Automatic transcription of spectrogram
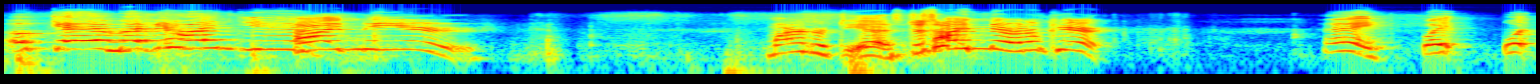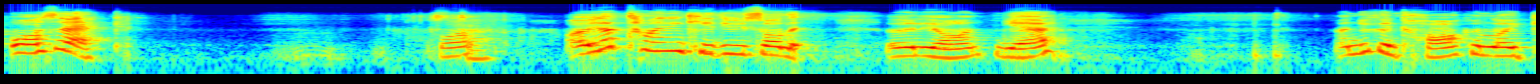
Okay, I'm right behind you. Hide in here! Margaret, yes. Just hide in there, I don't care. Hey, wait, wait, one sec. What? Are oh, you that tiny kid you saw that early on? Yeah. And you can talk and like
